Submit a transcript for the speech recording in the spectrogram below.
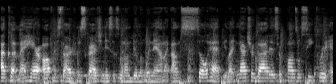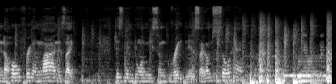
I cut my hair off and started from scratch and this is what I'm dealing with now. Like I'm so happy. Like Natural Goddess, Rapunzel Secret, and the whole friggin' line is like just been doing me some greatness. Like I'm so happy.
